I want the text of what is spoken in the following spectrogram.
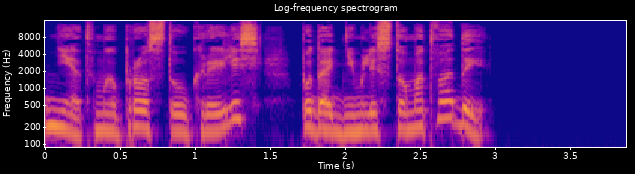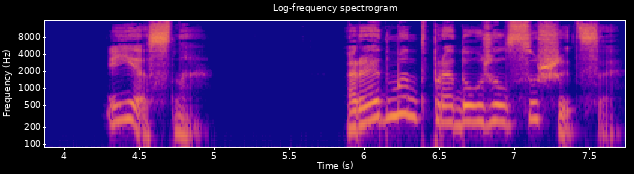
Нет, мы просто укрылись под одним листом от воды. Ясно. Редмонд продолжил сушиться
